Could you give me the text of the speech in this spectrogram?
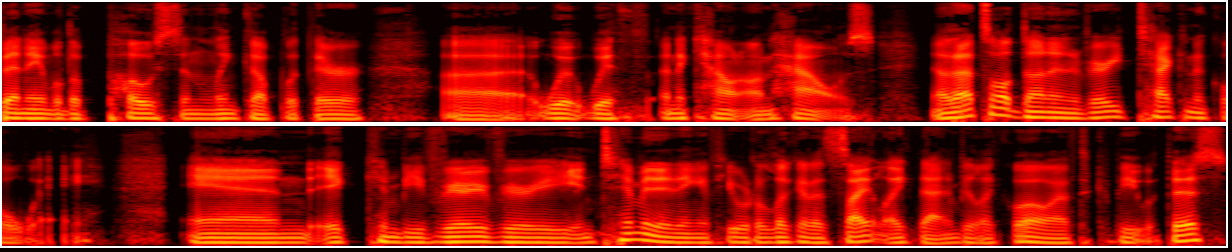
been able to post and link up with their uh, with, with an account on Houzz. Now that's all done in a very technical way, and it can be very very intimidating if you were to look at a site like that and be like, "Well, I have to compete with this."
